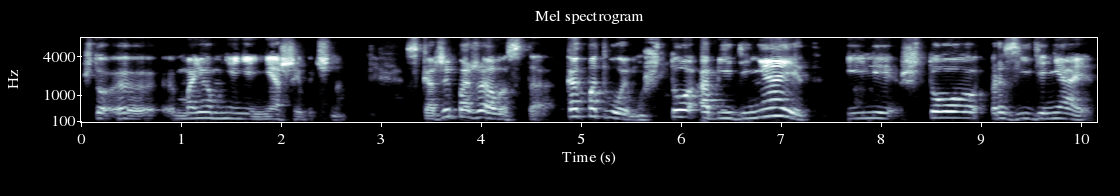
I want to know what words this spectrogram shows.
что э, мое мнение не ошибочно. Скажи, пожалуйста, как по-твоему, что объединяет или что разъединяет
